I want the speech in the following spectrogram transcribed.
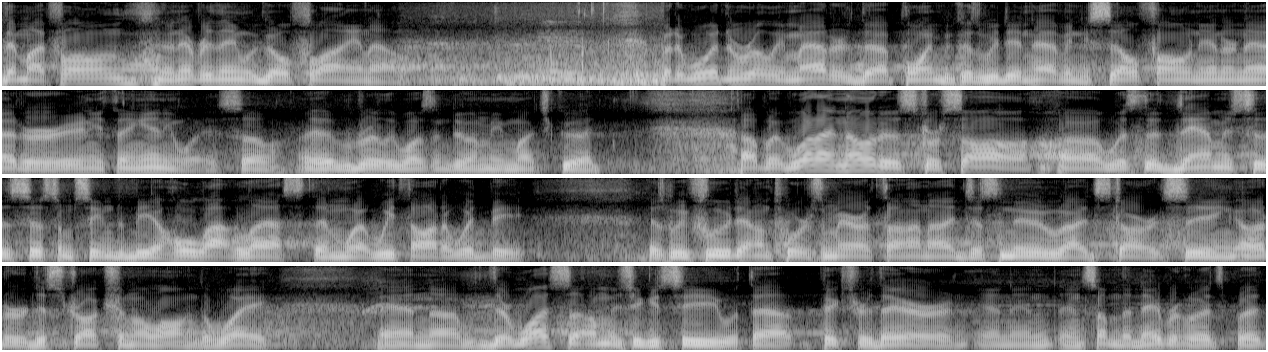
Then my phone and everything would go flying out. But it wouldn't really matter at that point because we didn't have any cell phone internet or anything anyway, so it really wasn't doing me much good. Uh, but what I noticed or saw uh, was the damage to the system seemed to be a whole lot less than what we thought it would be. As we flew down towards marathon, I just knew I'd start seeing utter destruction along the way. And uh, there was some, as you can see with that picture there, and in some of the neighborhoods, but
